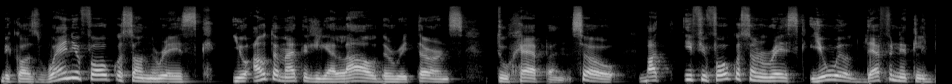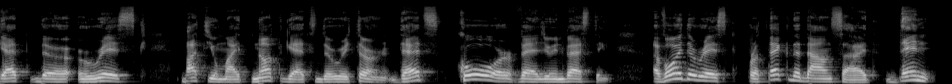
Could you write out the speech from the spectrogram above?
because when you focus on risk, you automatically allow the returns to happen. So, but if you focus on risk, you will definitely get the risk, but you might not get the return. That's core value investing avoid the risk, protect the downside, then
